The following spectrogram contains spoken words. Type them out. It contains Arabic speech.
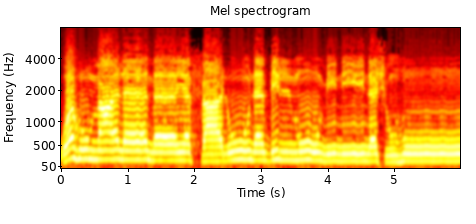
وهم على ما يفعلون بالمؤمنين شهود.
